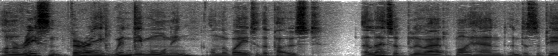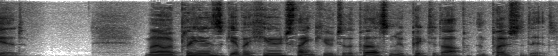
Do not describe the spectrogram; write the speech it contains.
On a recent very windy morning, on the way to the post, a letter blew out of my hand and disappeared. May I please give a huge thank you to the person who picked it up and posted it.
